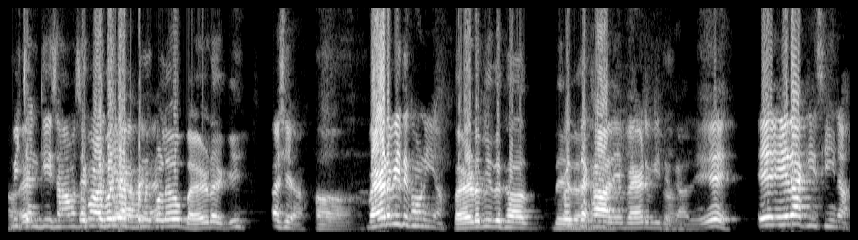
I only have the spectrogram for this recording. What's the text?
ਵੀ ਚੰਗੀ ਸਾਂਭ ਇੱਕ ਸੰਭਾਲ ਬਈ ਆਇਆ ਆਪਣੇ ਹੋਇਆ। ਕੋਲੇ ਉਹ ਬੈੜ ਹੈਗੀ। ਅੱਛਾ। ਹਾਂ। ਬੈੜ ਵੀ ਦਿਖਾਉਣੀ ਆ। ਬੈੜ ਵੀ ਦਿਖਾ ਦੇ ਦਿਖਾ ਦੇ ਬੈੜ ਵੀ ਦਿਖਾ ਦੇ। ਇਹ ਇਹਦਾ ਕੀ ਸੀਨ ਆ?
